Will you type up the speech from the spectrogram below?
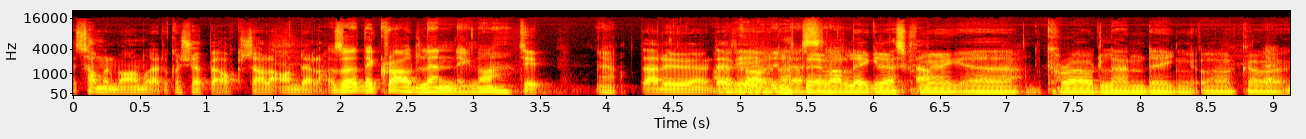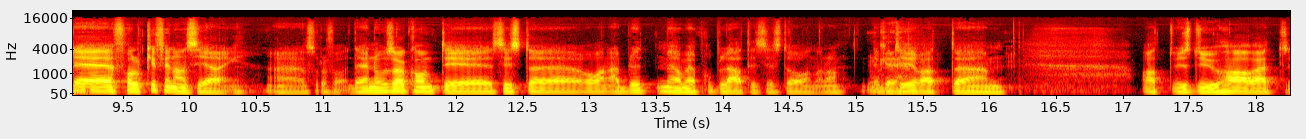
sammen med andre. Du kan kjøpe aksjer eller andeler. Altså, det er crowdlending, da. Typ, Ja. der du, der vi, Dette er veldig gresk for meg. Uh, crowdlending og hva Det er folkefinansiering. Uh, som du får. Det er noe som har kommet de siste årene, er blitt mer og mer populært de siste årene. Da. Det okay. betyr at, um, at hvis du har et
